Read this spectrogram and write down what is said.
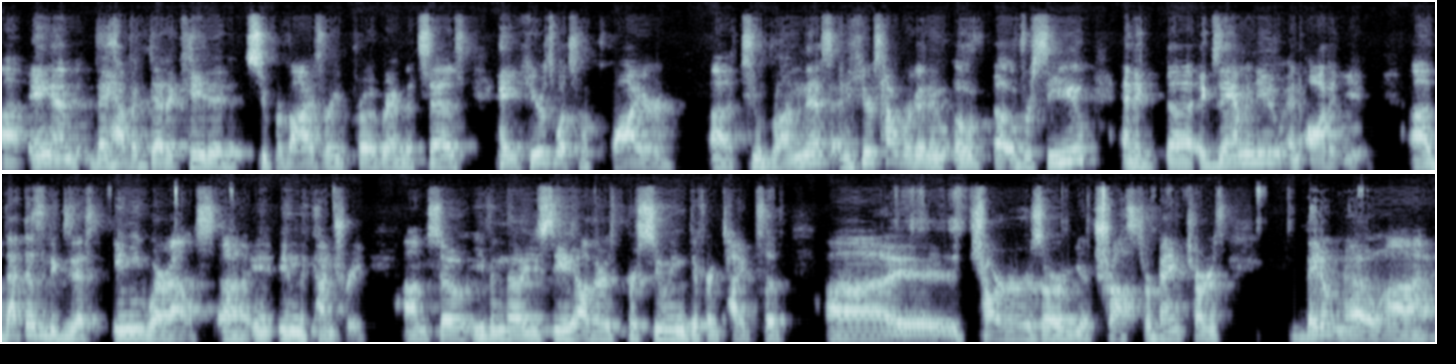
Uh, and they have a dedicated supervisory program that says, hey, here's what's required uh, to run this, and here's how we're going to uh, oversee you and uh, examine you and audit you. Uh, that doesn't exist anywhere else uh, in, in, the country. Um, so even though you see others pursuing different types of charters or your trusts or bank charters, they don't know,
